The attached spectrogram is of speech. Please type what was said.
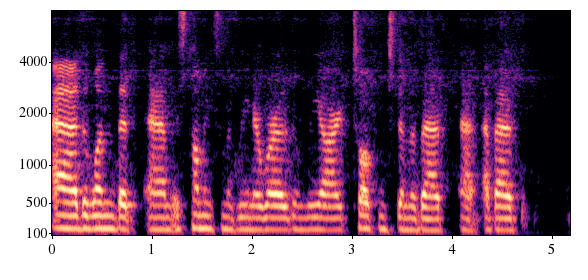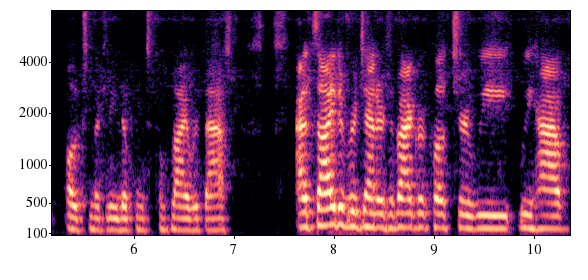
uh, the one that um, is coming from a greener world, and we are talking to them about uh, about ultimately looking to comply with that. Outside of regenerative agriculture, we we have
